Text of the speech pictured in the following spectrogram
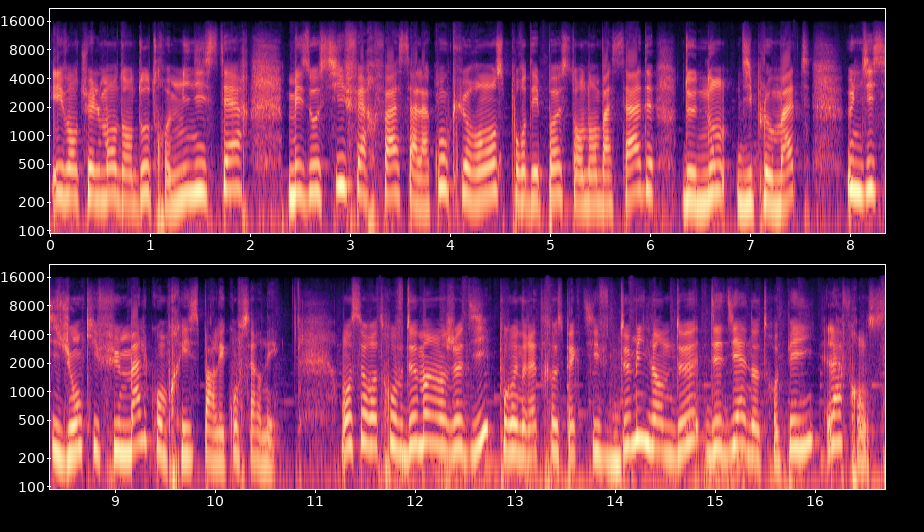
éventuellement dans d'autres ministères, mais aussi faire face à la concurrence pour des postes en ambassade de non-diplomates, une décision qui fut mal comprise par les concernés. On se retrouve demain jeudi pour une rétrospective 2022 dédiée à notre pays, la France.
